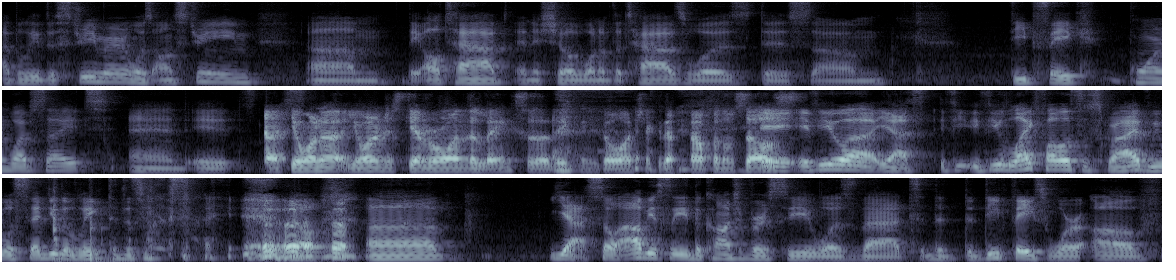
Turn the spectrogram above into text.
I believe the streamer was on stream. Um, they alt tabbed, and it showed one of the tabs was this um, deep fake porn website, and it. You wanna you wanna just give everyone the link so that they can go and check it out for themselves. If you uh yes, if you if you like, follow, subscribe, we will send you the link to this website. no. Uh, yeah, so obviously the controversy was that the, the deepfakes were of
